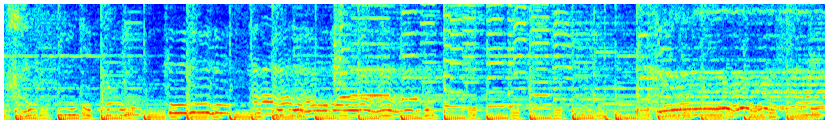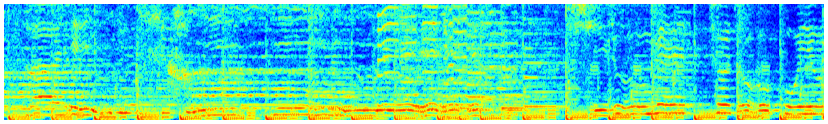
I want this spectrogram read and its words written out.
한숨 짓던 그 사람 두손 사이에 기에 시름에 젖어 보였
